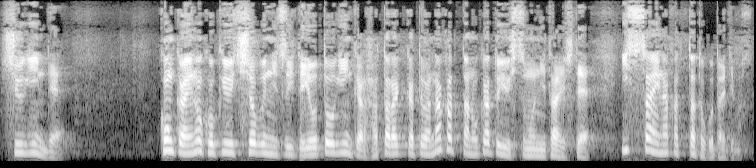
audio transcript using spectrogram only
衆議院で、今回の国有地処分について与党議員から働きかけはなかったのかという質問に対して、一切なかったと答えています。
